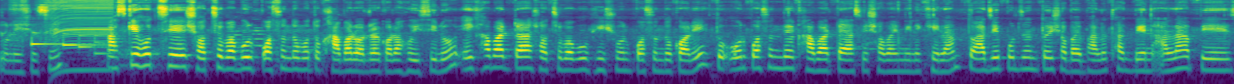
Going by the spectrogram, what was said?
চলে এসেছে। আজকে হচ্ছে স্বচ্ছবাবুর পছন্দ মতো খাবার অর্ডার করা হয়েছিল। এই খাবারটা স্বচ্ছবাবু ভীষণ পছন্দ করে। তো ওর পছন্দের খাবারটা আজকে সবাই মিলে খেলাম। তো আজ এ পর্যন্তই সবাই ভালো থাকবেন। আল্লাহ হাফেজ।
